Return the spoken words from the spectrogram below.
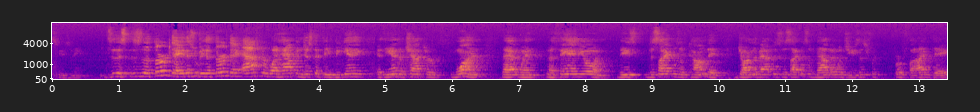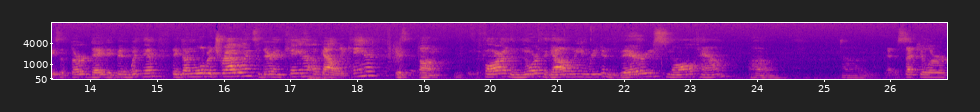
Excuse me. So this, this is the third day. This will be the third day after what happened just at the beginning, at the end of chapter 1 that when Nathaniel and these disciples have come, they John the Baptist's disciples have now been with Jesus for, for five days. The third day, they've been with him. They've done a little bit of traveling, so they're in Cana of Galilee. Cana is um, far in the north, the Galilean region, very small town. Um, uh, secular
